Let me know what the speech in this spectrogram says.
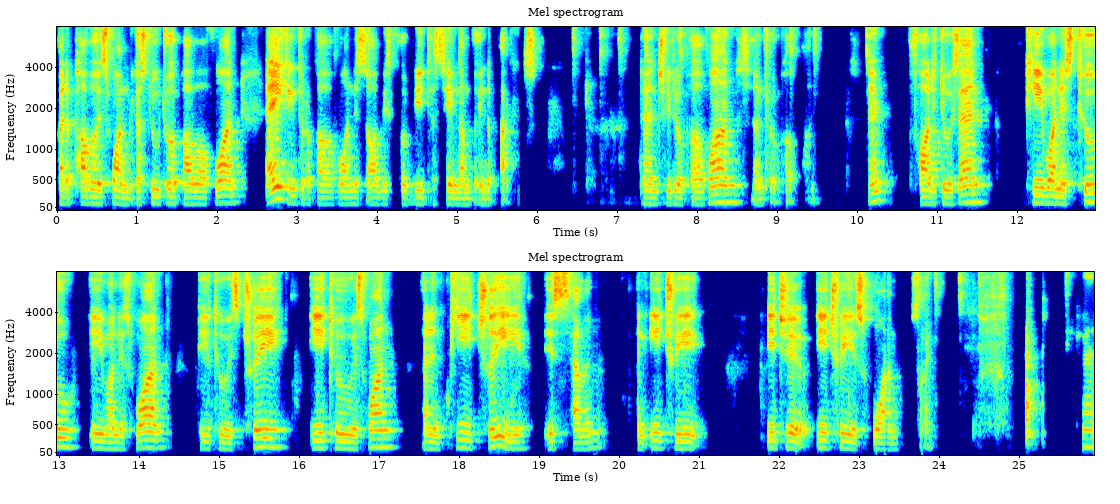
where the power is 1 because 2 to the power of 1, anything to the power of 1 is always going to be the same number in the brackets. Then 3 to the power of 1, 7 to the power of 1. Okay, 42 is n, p1 is 2, e1 is 1, p2 is 3, e2 is 1, and then p3 is 7, and e3 each each is one sorry okay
